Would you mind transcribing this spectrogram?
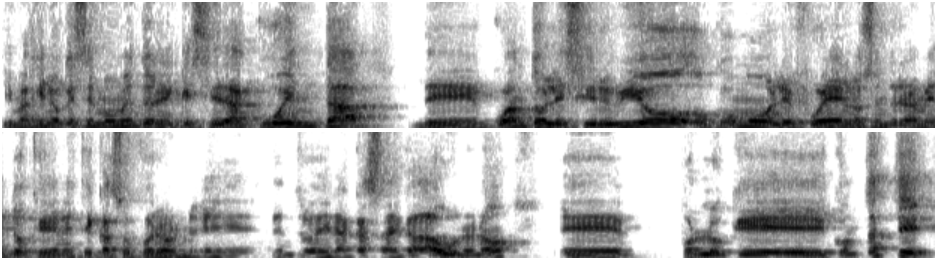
imagino que es el momento en el que se da cuenta de cuánto le sirvió o cómo le fue en los entrenamientos que en este caso fueron eh, dentro de la casa de cada uno, ¿no? Eh, por lo que contaste,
